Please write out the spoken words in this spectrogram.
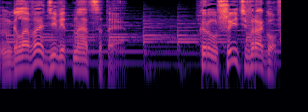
Глава 19. Крушить врагов.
